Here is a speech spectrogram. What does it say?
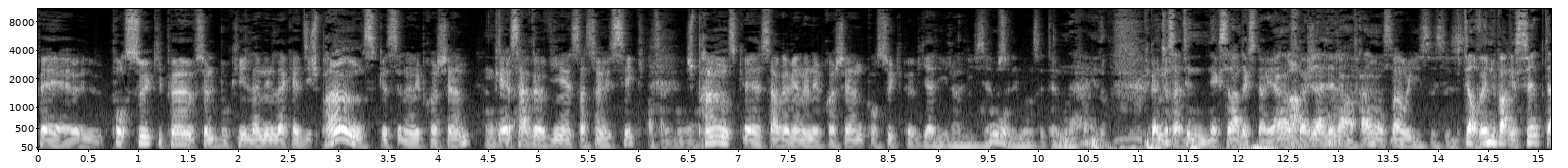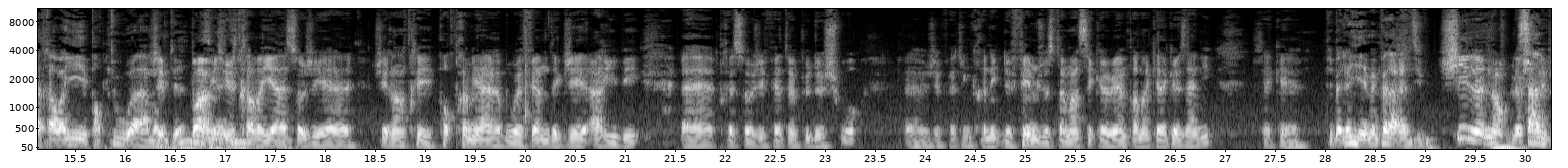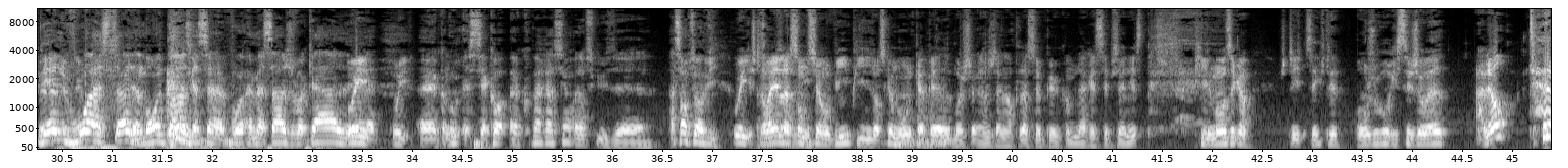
Fait, euh, pour ceux qui peuvent se le booker l'année de l'Acadie, je pense que c'est l'année prochaine. Ok. Parce que ça revient, ça c'est un cycle. Ah. Je pense que ça revient l'année prochaine pour ceux qui peuvent y aller là, Lisa, Oh. absolument, c'est tellement fun, Nice. là. Puis ben, toi, ça a été une excellente expérience. Ah. Imagine aller là en France. Bah oui, c'est c'est- Puis t'es revenu par ici, puis t'as travaillé partout à Moncton. ouais, oui, j'ai travaillé à ça. J'ai euh, j'ai rentré porte première à BoFM dès que j'ai arrivé. Euh, après ça, j'ai fait un peu de choix. Euh, j'ai fait une chronique de film justement à CQM pendant quelques années. Fait que Puis ben là, il est même pas à la radio. suis là, non, là, Sa belle voix, ça, le monde pense que c'est un, message vocal. Oui, euh, oui, euh, co- c'est co- euh, coopération, euh, non, excuse, euh, Assomption Vie. oui. Je travaille à Assomption l'Assomption Vie, puis lorsque le monde m'appelle, moi, je, je remplace un peu comme la réceptionniste. Puis le monde c'est comme, je dis, tu sais, bonjour, ici Joël. Allô?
